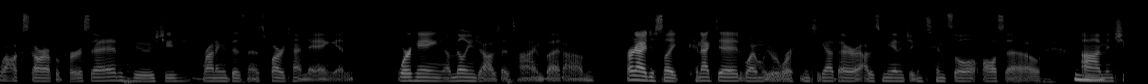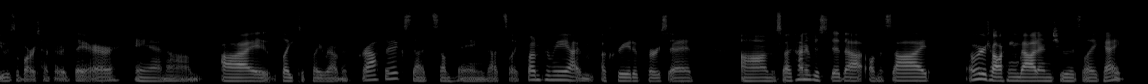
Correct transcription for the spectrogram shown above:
rock star of a person who she's running a business, bartending, and working a million jobs at a time. But um, her and I just like connected when we were working together. I was managing Tinsel also, Mm-hmm. um, and she was a bartender there. And um, I like to play around with graphics. That's something that's like fun for me. I'm a creative person, um, so I kind of just did that on the side. And we were talking about it, and she was like, "Hey,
